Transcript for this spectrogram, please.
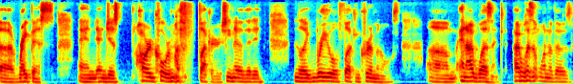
uh, rapists and and just hardcore motherfuckers, you know, that it like real fucking criminals. Um, and I wasn't. I wasn't one of those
